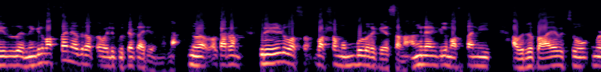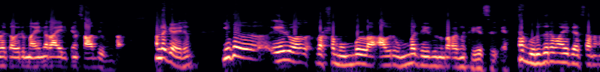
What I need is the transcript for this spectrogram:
ചെയ്തത് എന്നെങ്കിൽ മസ്താനി അതിൽ അത്ര വലിയ കുറ്റക്കാരിയൊന്നുമല്ല. കാരണം ഒരു ഏഴ് വർഷം വർഷം മുമ്പുള്ള ഒരു കേസാണ്. അങ്ങനെയെങ്കിൽ മസ്താനി അവരുടെ പ്രായ വെച്ച് നോക്കുമ്പോഴൊക്കെ അവർ മൈനർ ആയിരിക്കാൻ സാധ്യതയുണ്ട്. എന്തൊക്കെയായാലും ഇത് ഏഴ് വർഷം മുമ്പുള്ള ആ ഒരു ഉമ്മ ചെയ്തെന്ന് പറയുന്ന കേസ് എത്ര ഗുരുതരമായ കേസാണ്.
